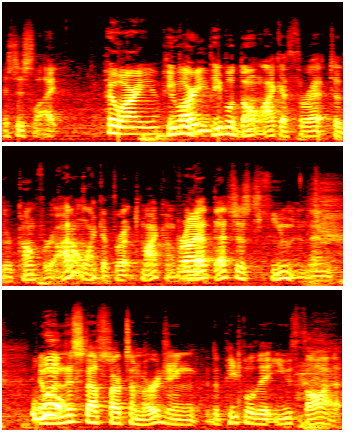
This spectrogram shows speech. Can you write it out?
it's just like Who are you? People, Who are you? People don't like a threat to their comfort. I don't like a threat to my comfort. Right. That, that's just human. And, and Well- when this stuff starts emerging, the people that you thought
